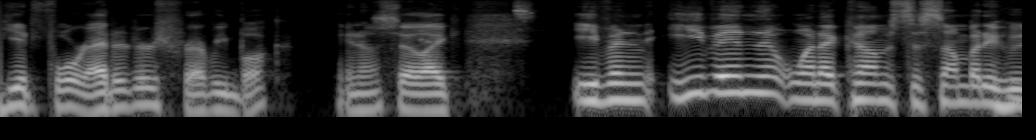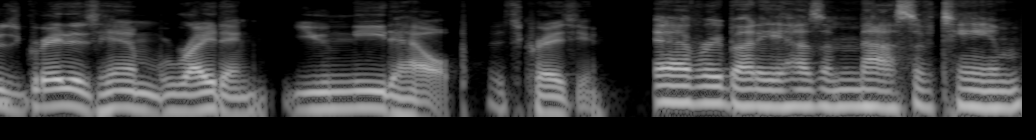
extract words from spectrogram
he had four editors for every book. You know, so like even even when it comes to somebody who's great as him writing, you need help. It's crazy everybody has a massive team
